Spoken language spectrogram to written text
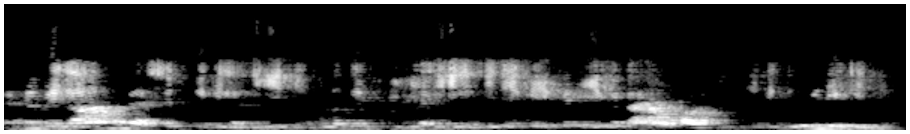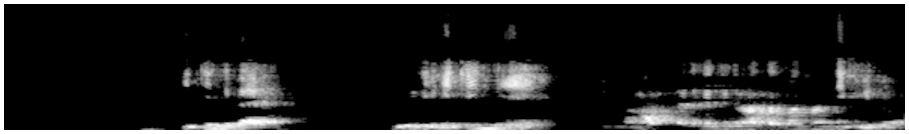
හැම වෙලාවෙම වැස්සෙන් පිළිලා තියෙන්නේ. මුලගෙන් පිළිලා ගිහින් තියෙන එක එක ඒක ධරව පවතින. ඒක දුවිදි කියන්නේ. ඉතින් බෑ. දුවිදි හිටින්නේ මේ මහත් තැනක තියෙන හතරමන් හන්දික විතරයි.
